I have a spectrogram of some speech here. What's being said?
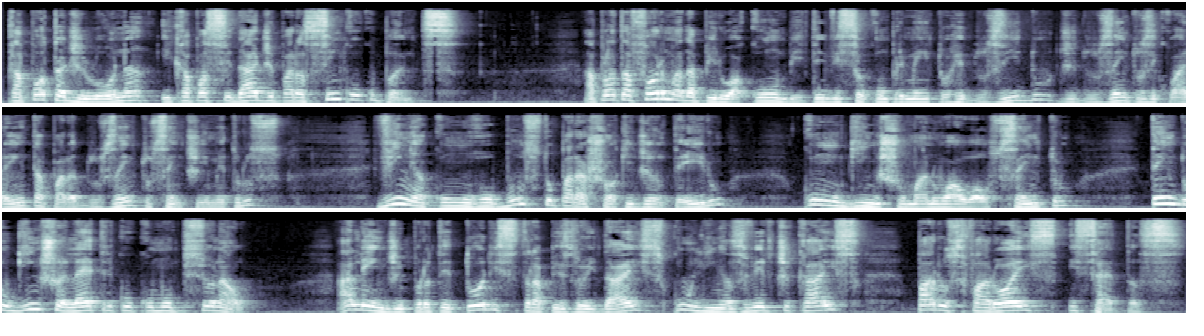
capota de lona e capacidade para cinco ocupantes. A plataforma da perua Kombi teve seu comprimento reduzido de 240 para 200 centímetros, vinha com um robusto para-choque dianteiro, com um guincho manual ao centro, tendo o guincho elétrico como opcional, além de protetores trapezoidais com linhas verticais para os faróis e setas.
